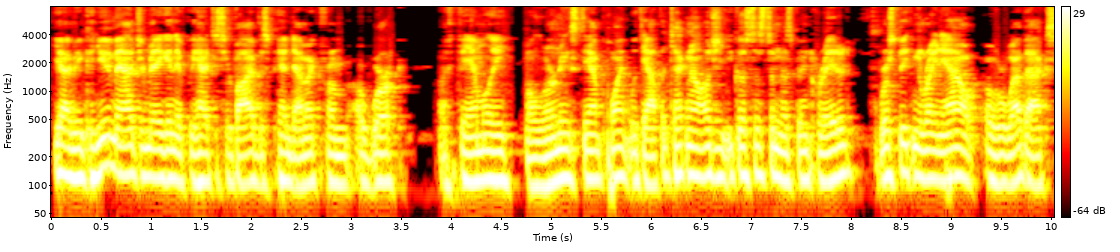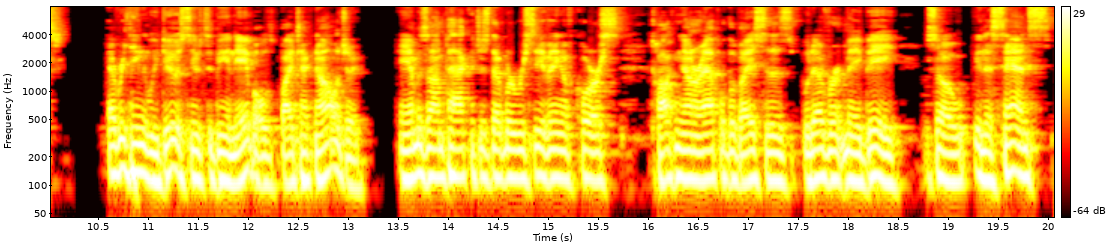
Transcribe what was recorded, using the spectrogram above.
Yeah, I mean, can you imagine, Meghan, if we had to survive this pandemic from a work a family, a learning standpoint without the technology ecosystem that's been created. We're speaking right now over WebEx. Everything that we do seems to be enabled by technology. Amazon packages that we're receiving, of course, talking on our Apple devices, whatever it may be. So in a sense,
